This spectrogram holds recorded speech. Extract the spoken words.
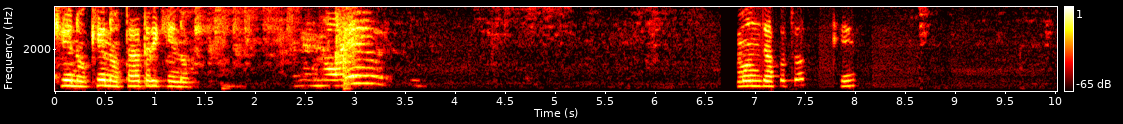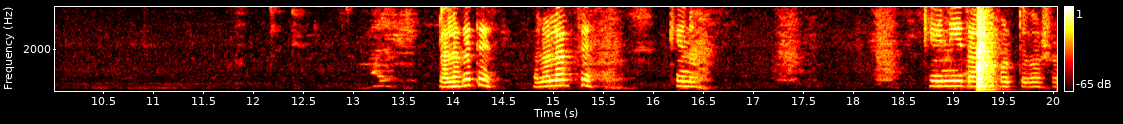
খেয়ে নাও খেয়ে নাও, তাড়াতাড়ি খেয়ে নাও। কেমন দেখো তো? খেয়ে। ভালো খেতে? ভালো লাগছে? খেয়ে নাও। খেয়ে নিয়ে তারপর করতে বসো।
